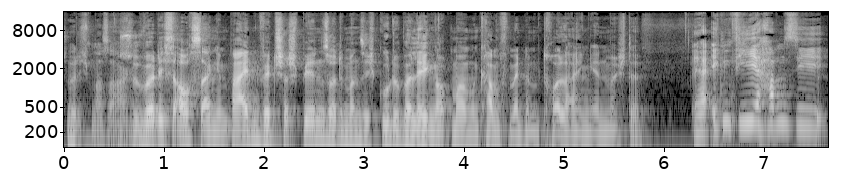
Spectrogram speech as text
würde ich mal sagen. So würde ich es auch sagen. In beiden Witcher-Spielen sollte man sich gut überlegen, ob man einen Kampf mit einem Troll eingehen möchte. Ja, irgendwie haben sie,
